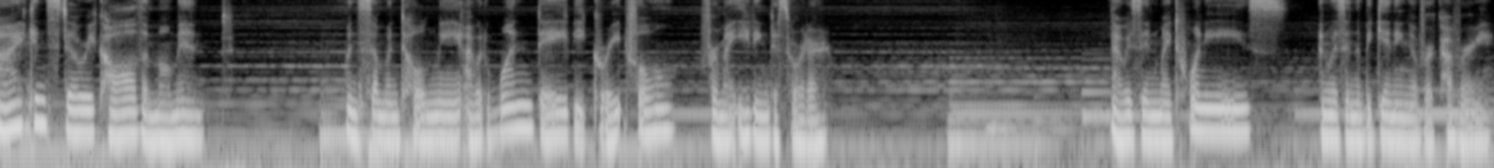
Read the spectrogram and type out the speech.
I can still recall the moment when someone told me I would one day be grateful for my eating disorder. I was in my 20s and was in the beginning of recovery.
